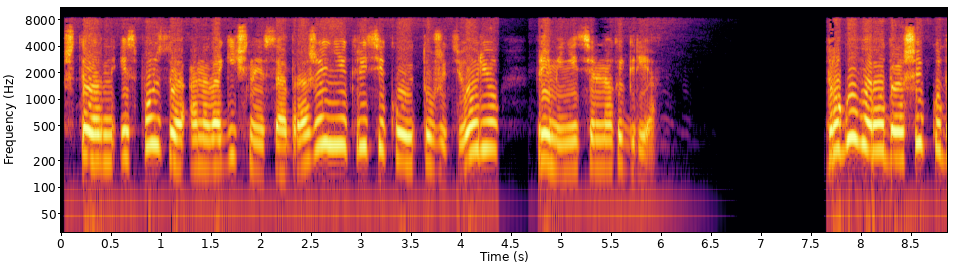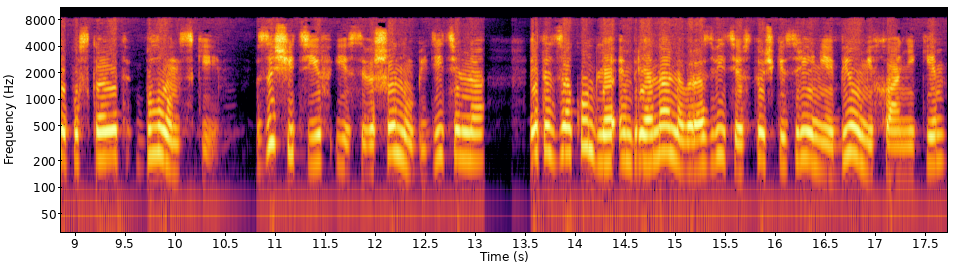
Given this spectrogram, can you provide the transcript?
Штерн, используя аналогичные соображения, критикует ту же теорию применительно к игре. Другого рода ошибку допускает Блонский, защитив и совершенно убедительно этот закон для эмбрионального развития с точки зрения биомеханики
